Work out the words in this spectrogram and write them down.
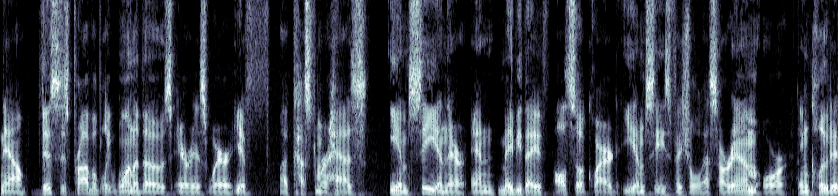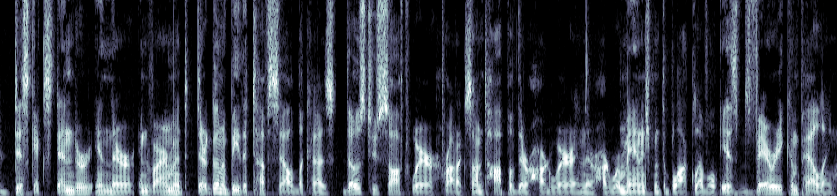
Now, this is probably one of those areas where if a customer has EMC in there, and maybe they've also acquired EMC's visual SRM or included Disk Extender in their environment, they're going to be the tough sell because those two software products on top of their hardware and their hardware management, the block level, is very compelling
